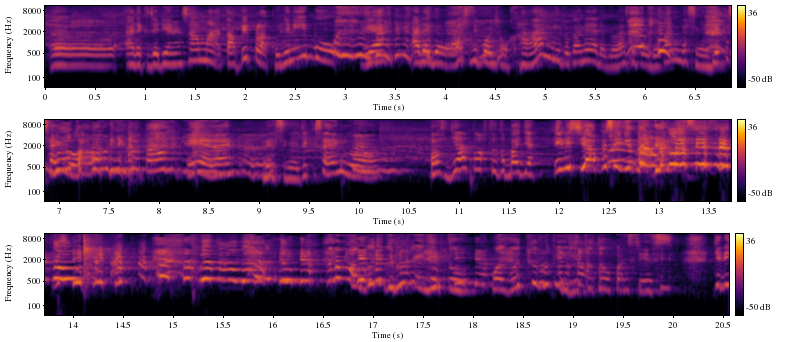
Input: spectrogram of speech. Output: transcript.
eh ada kejadian yang sama tapi pelakunya nih ibu ya. Ada gelas di pojokan gitu kan ya ada gelas di pojokan nggak sengaja kesenggol. Gue tahu nih. Iya kan? Nggak sengaja kesenggol. Pas jatuh tetep aja ini siapa sih? Gitu. gelas itu gue tahu banget tuh karena mak gue juga dulu kayak gitu. Mak gue tuh dulu kayak gitu tuh persis jadi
